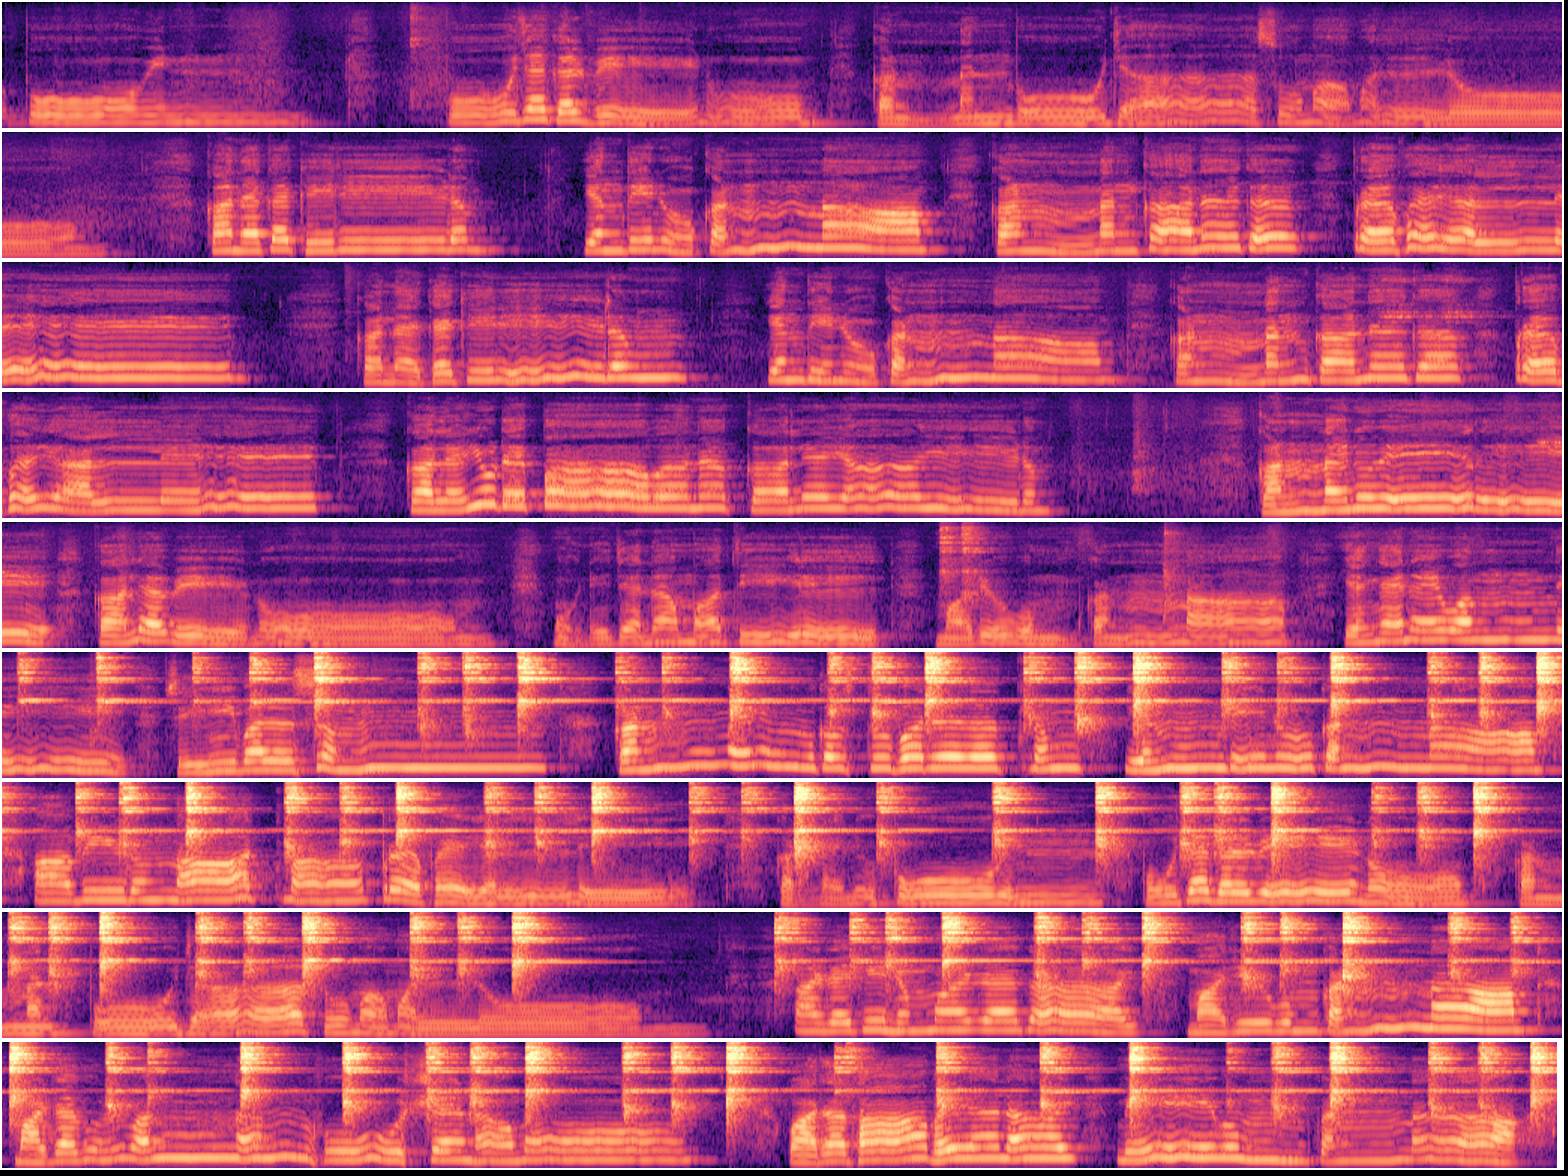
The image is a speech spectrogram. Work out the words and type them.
പൂവിൻ പൂജകൾ വേണു. കണ്ണൻ പൂജ സുമമല്ലോ. കനകകിരീടം എന്തിനു കണ്ണാം? കണ്ണൻ കനക പ്രഭയല്ലേ. കനകകിരീടം എന്തിനു കണ്ണാം? കണ്ണൻ കനക പ്രഭയല്ലേ? കലയുടെ പാവന കലയായിടും. കണ്ണനു വേറെ കല വേണോ? മുനിജനമതിയിൽ മരുവും കണ്ണ. എങ്ങനെ വന്നീ ശ്രീവത്സം? കണ്ണൻ കൗസ്തുഭരത്നം എന്തിനു കണ്ണാം? അവിടുന്നാത്മപ്രഭയല്ലേ കണ്ണനു പൂവിൻ പൂജകൾ വേണോ? കണ്ണൻ പൂജ സുമമല്ലോ. അഴകിനും അഴകായി മരുവും കണ്ണാം. മഴകുൾ വന്നൻ ഭൂഷണമോ? വരധാഭയനായി മേവും കണ്ണ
